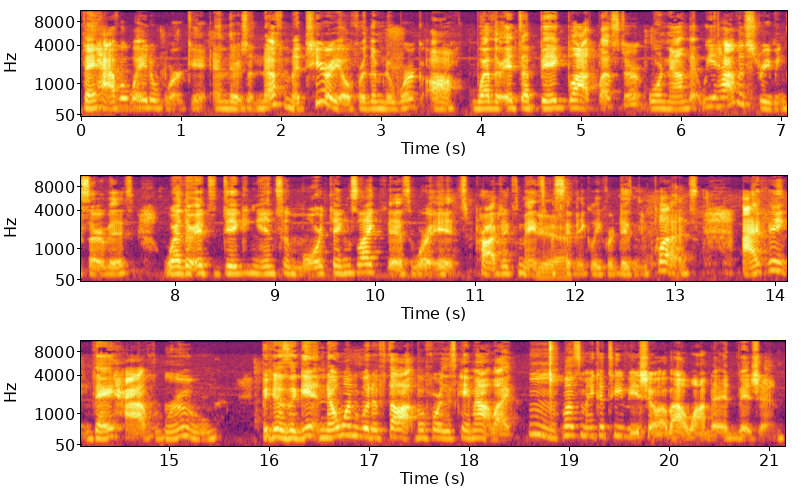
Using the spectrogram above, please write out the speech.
They have a way to work it, and there's enough material for them to work off. Whether it's a big blockbuster or now that we have a streaming service, whether it's digging into more things like this, where it's projects made Yeah. specifically for Disney Plus. I think they have room because again, no one would have thought before this came out, like, hmm, let's make a TV show about Wanda and Vision,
